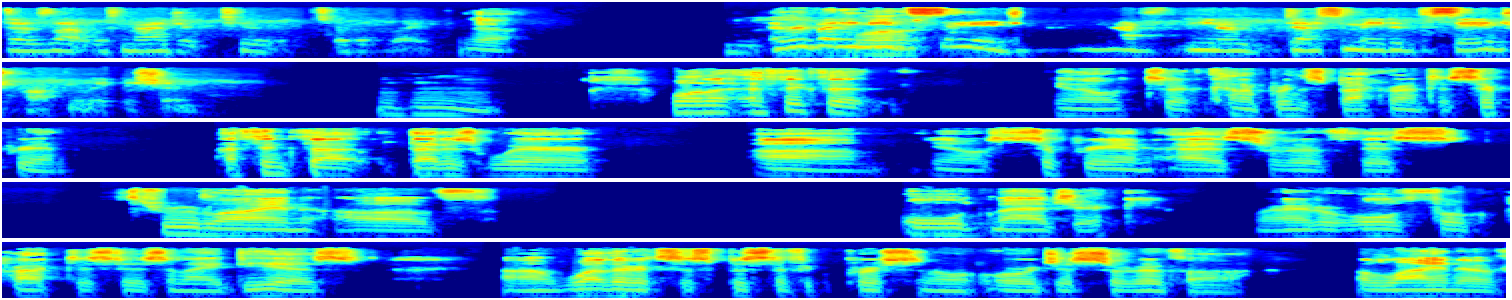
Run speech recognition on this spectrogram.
does that with magic too. Sort of like Yeah. everybody Well, needs sage. We have you know decimated the sage population. hmm Well, I think that you know to kind of bring this back around to Cyprian, I think that that is where um, you know Cyprian as sort of this through line of old magic, right, or old folk practices and ideas, uh, whether it's a specific person or, or just sort of a, a line of,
